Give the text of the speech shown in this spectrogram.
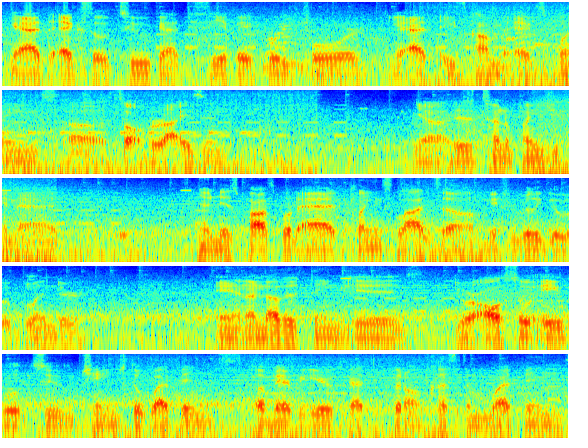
you can add the X-02, you can add the CFA44, you can add Ace Combat X planes, uh, Assault Horizon. Yeah, there's a ton of planes you can add. And it's possible to add plane slots um, if you're really good with Blender. And another thing is you are also able to change the weapons of every aircraft to put on custom weapons,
